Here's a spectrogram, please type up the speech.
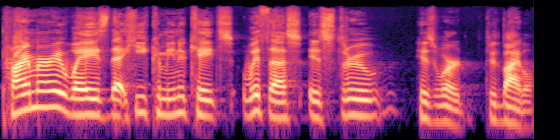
primary ways that he communicates with us is through his word, through the Bible.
